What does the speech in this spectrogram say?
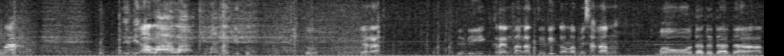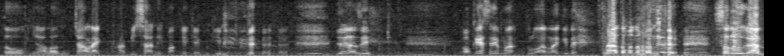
Nah Jadi ala-ala gimana gitu? Tuh Ya kan? Jadi keren banget. Jadi kalau misalkan mau dada-dada atau nyalon caleg Nah bisa nih pakai kayak begini. Ya nggak sih? Oke saya keluar lagi deh. Nah teman-teman Seru kan?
